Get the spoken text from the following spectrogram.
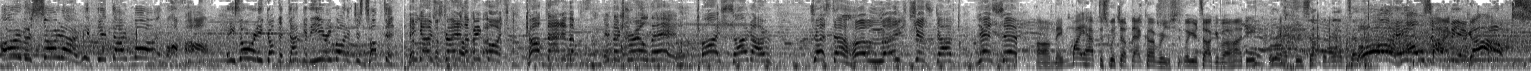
Over Sotto, if you don't mind. Oh, he's already got the dunk of the year. He might have just topped it. He goes straight at the big boys. Caught that in the in the grill there. Kai Sotto, just a hellacious dunk. Yes, sir. Um, they might have to switch up that coverage. What you're talking about, huh, D? They're going to have to do something, man. I'm telling you. Oh, my God! Cooks.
